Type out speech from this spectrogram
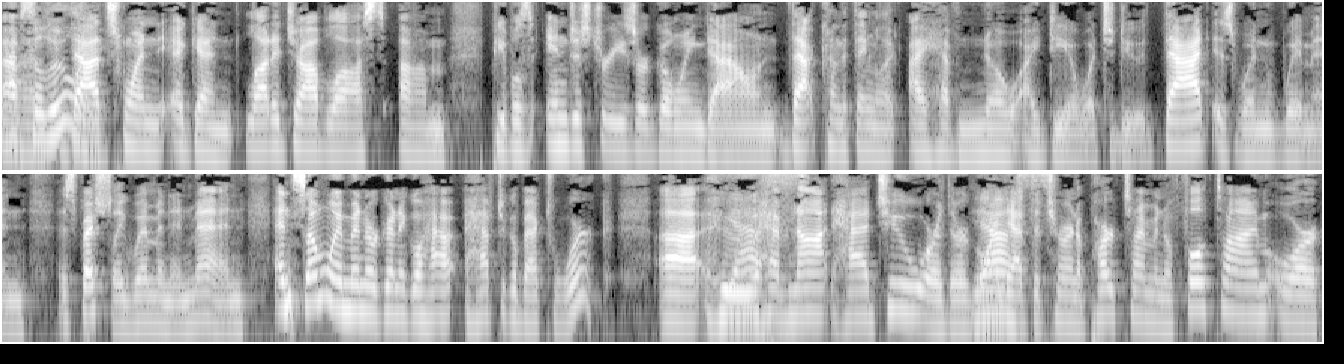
Absolutely. that's when again a lot of job loss. Um, people's industries are going down. That kind of thing. Like I have no idea what to do. That is when women, especially women and men, and some women are going to go ha- have to go back to work uh, who Yes. have not had to, or they're going to have to turn a part time into a full time, or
